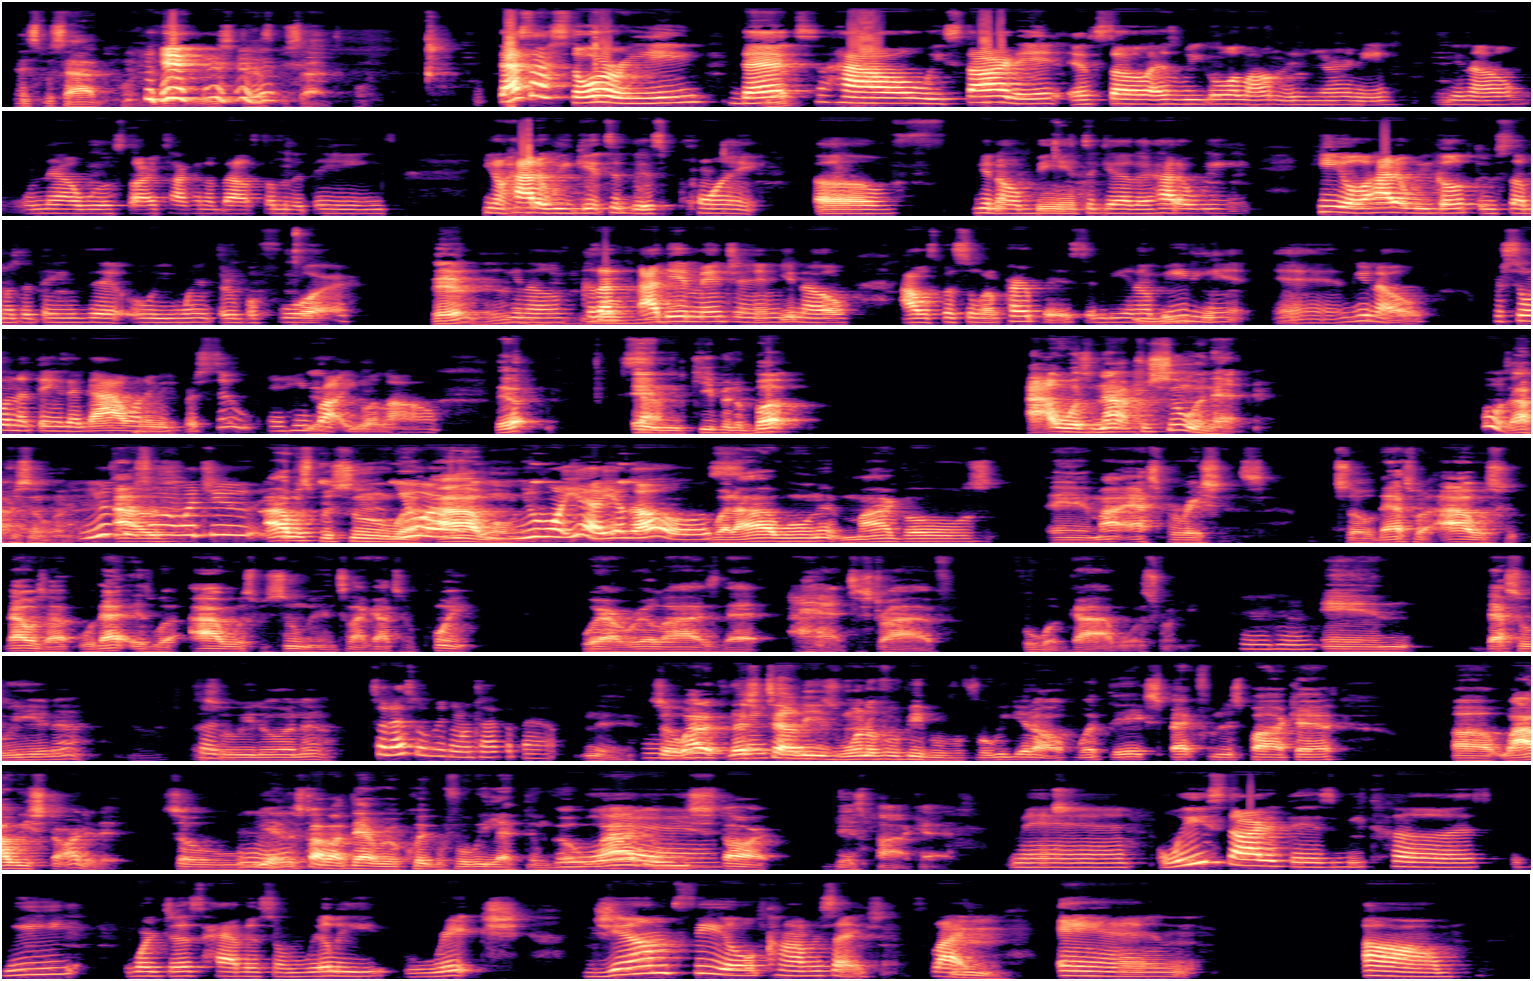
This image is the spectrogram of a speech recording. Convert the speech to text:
That's beside the point. That's, that's beside the point. That's our story. That's how we started. And so as we go along this journey, you know, now we'll start talking about some of the things, you know, how do we get to this point of, you know, being together? How do we heal? How do we go through some of the things that we went through before? Yeah, yeah. you know because I, I did mention you know i was pursuing purpose and being Mhm. obedient and you know pursuing the things that god wanted me to pursue and he Yeah. brought you along Yep. so And keep it a buck. I was not pursuing that. What was I pursuing? you was pursuing was, what you I was pursuing what you were I wanted. you want yeah your goals what I wanted, my goals, and my aspirations. So that's what I was. That was well. That is what I was pursuing until I got to the point where I realized that I had to strive for what God wants from me, hmm and that's what we here now. That's So- what we doing now. so that's what we're going to talk about Yeah. So Mhm. why, let's Stay tell tuned. these wonderful people before we get off what they expect from this podcast, uh, why we started it. So yeah, Mhm. let's talk about that real quick before we let them go. Why did Yeah. we start this podcast? Man, we started this because we were just having some really rich, gem filled conversations. Like, Mm. and um,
